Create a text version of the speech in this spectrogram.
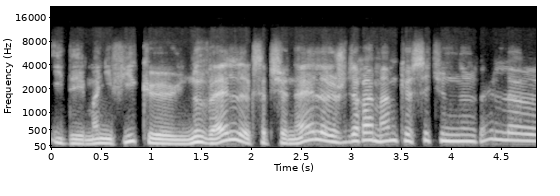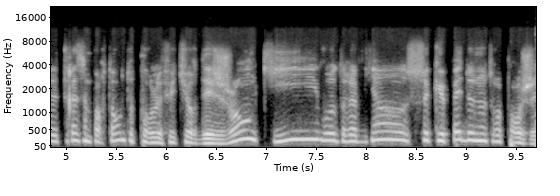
idée magnifique, une nouvelle exceptionnelle. Je dirais même que c'est une nouvelle euh, très importante pour le futur des gens qui voudraient bien s'occuper de notre projet.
